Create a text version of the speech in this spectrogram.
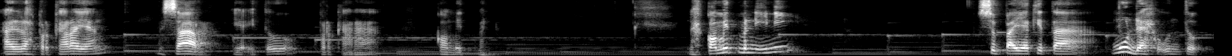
adalah perkara yang besar, yaitu perkara komitmen. Nah, komitmen ini supaya kita mudah untuk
